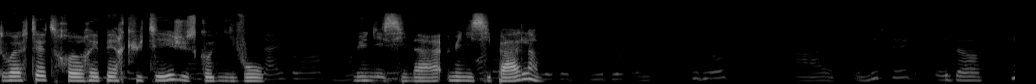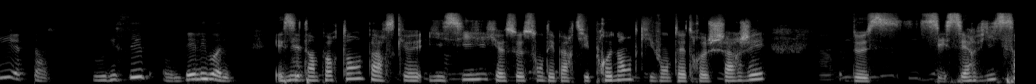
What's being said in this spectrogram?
doivent être répercutées jusqu'au niveau municipal. Et c'est important parce que ici, ce sont des parties prenantes qui vont être chargées de ces services.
